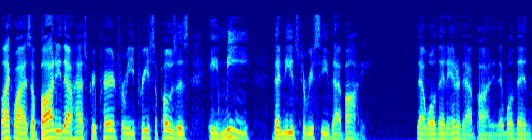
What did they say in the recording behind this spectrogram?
Likewise, a body thou hast prepared for me presupposes a me that needs to receive that body, that will then enter that body, that will then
